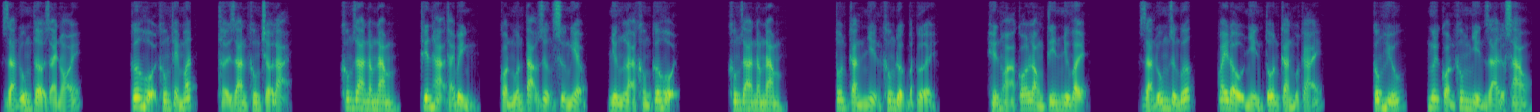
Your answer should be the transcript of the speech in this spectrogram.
Giản ung thở dài nói, cơ hội không thể mất, thời gian không trở lại. Không ra năm năm, thiên hạ thái bình còn muốn tạo dựng sự nghiệp, nhưng là không cơ hội. Không ra năm năm, tôn càn nhịn không được bật cười. Hiến hỏa có lòng tin như vậy. Giản ung dừng bước, quay đầu nhìn tôn càn một cái. Công hiếu, ngươi còn không nhìn ra được sao?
